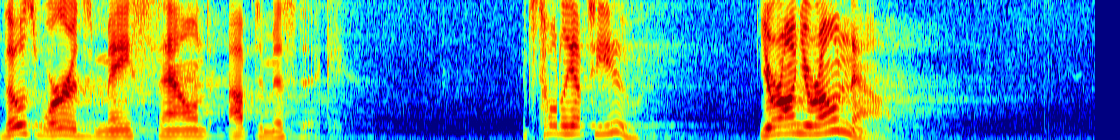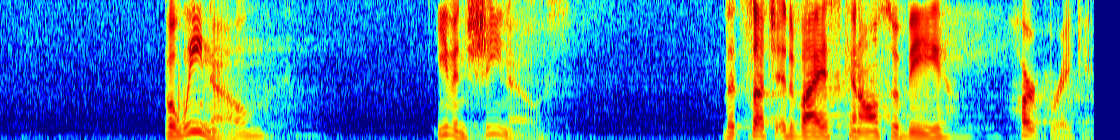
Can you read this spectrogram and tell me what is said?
those words may sound optimistic. It's totally up to you. You're on your own now. But we know, even she knows, that such advice can also be heartbreaking.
